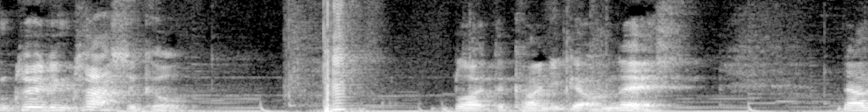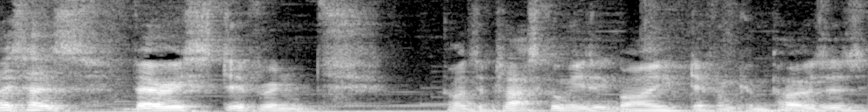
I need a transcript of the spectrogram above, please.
including classical, like the kind you get on this. Now, this has various different kinds of classical music by different composers,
